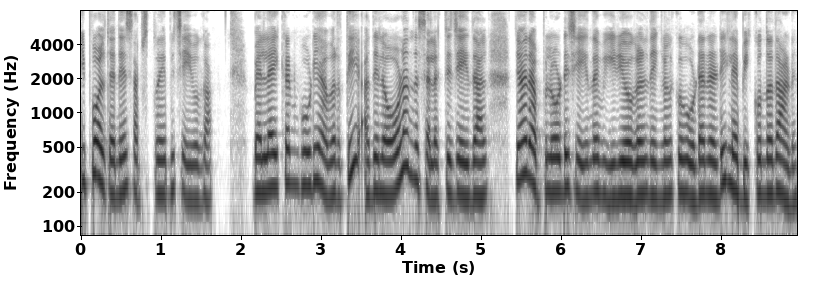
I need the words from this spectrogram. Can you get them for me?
ഇപ്പോൾ തന്നെ സബ്സ്ക്രൈബ് ചെയ്യുക. ബെല്ലൈക്കൺ കൂടി അമർത്തി അതിൽ ഓൾ എന്ന് സെലക്ട് ചെയ്താൽ ഞാൻ അപ്ലോഡ് ചെയ്യുന്ന വീഡിയോകൾ നിങ്ങൾക്ക് ഉടനടി ലഭിക്കുന്നതാണ്.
